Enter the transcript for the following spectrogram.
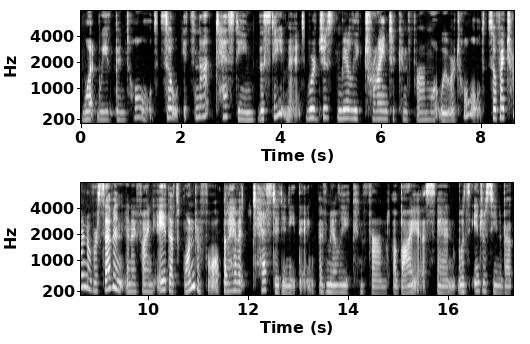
what we've been told. So it's not testing the statement. We're just merely trying to confirm what we were told. So if I turn over seven and I find A, that's wonderful, but I haven't tested anything. I've merely confirmed a bias. And what's interesting about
